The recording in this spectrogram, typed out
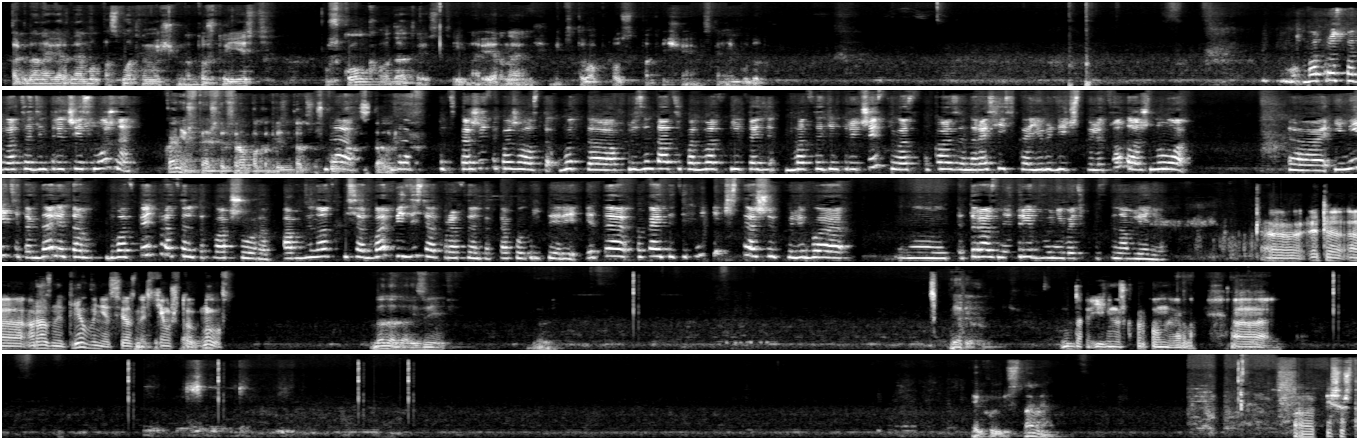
тогда, наверное, мы посмотрим еще на то, что есть у Сколково, да, то есть, и, наверное, какие-то вопросы поотвечаем, если они будут. Вопрос по 2136 можно? Конечно, конечно, все равно пока презентацию сколько да, да, подскажите, пожалуйста, вот э, в презентации по 2136 у вас указано российское юридическое лицо должно э, иметь и так далее там 25% в офшорах, а в 1252 50% такой критерий. Это какая-то техническая ошибка, либо э, это разные требования в этих постановлениях? Э, это э, разные требования, связанные с тем, что ну, да-да-да, извините. Я... Да, я немножко пропал, наверное. А... Эко, с нами? А, пишешь,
